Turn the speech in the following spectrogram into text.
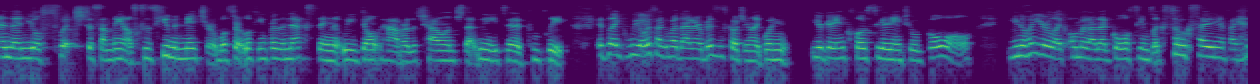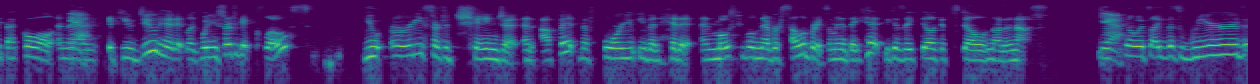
and then you'll switch to something else because it's human nature. We'll start looking for the next thing that we don't have or the challenge that we need to complete. It's like we always talk about that in our business coaching. Like when you're getting close to getting into a goal, you know, when you're like, oh my God, that goal seems like so exciting if I hit that goal. And then yeah. if you do hit it, like when you start to get close, you already start to change it and up it before you even hit it. And most people never celebrate something that they hit because they feel like it's still not enough. Yeah. So it's like this weird,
